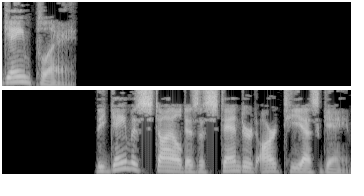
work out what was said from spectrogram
Gameplay The game is styled as a standard RTS game.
